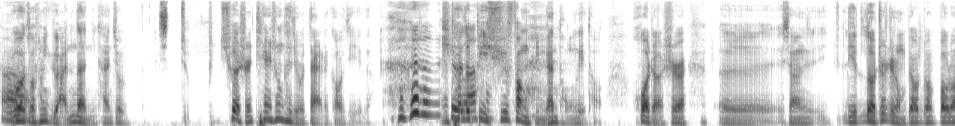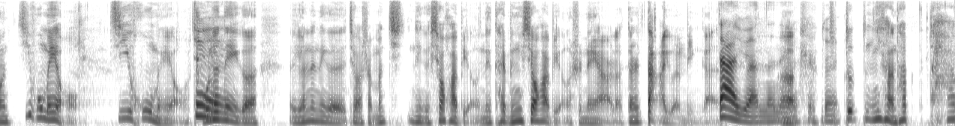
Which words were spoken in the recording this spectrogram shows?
啊如果做成圆的，你看就就确实天生它就是带着高级的，是吧它就必须放饼干桶里头，或者是呃像乐乐之这种包装包装几乎没有。几乎没有，除了那个呃原来那个叫什么那个消化饼，那太平消化饼是那样的，但是大圆饼干，大圆的那啊个是对，都你想它它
